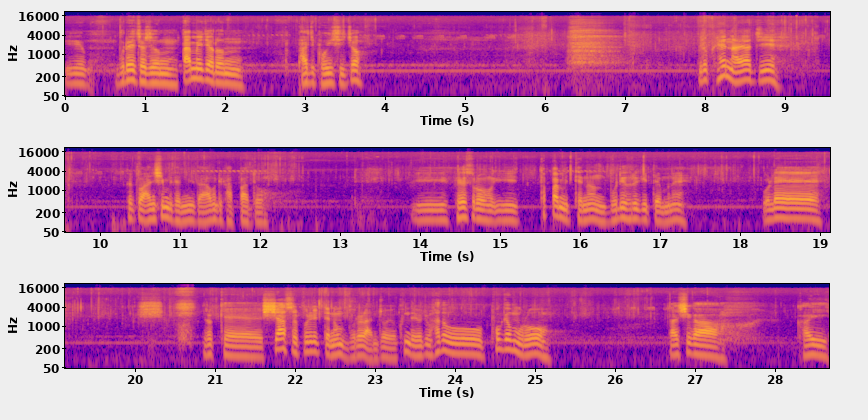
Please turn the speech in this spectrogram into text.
이 물에 젖은 땀에 젖은 바지 보이시죠? 이렇게 해놔야지 그래도 안심이 됩니다. 아무리 바빠도 이 배수로 이 텃밭 밑에는 물이 흐르기 때문에 원래 씨- 이렇게 씨앗을 뿌릴 때는 물을 안 줘요. 근데 요즘 하도 폭염으로 날씨가 거의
